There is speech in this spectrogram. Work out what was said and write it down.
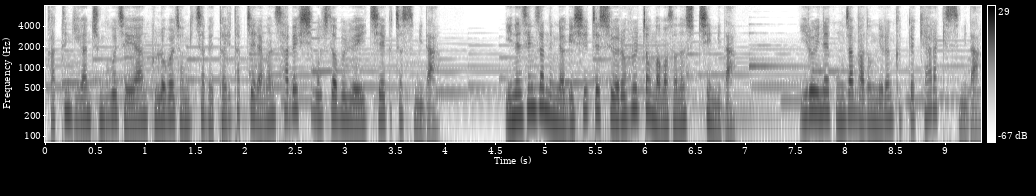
같은 기간 중국을 제외한 글로벌 전기차 배터리 탑재량은 415GWh에 그쳤습니다. 이는 생산 능력이 실제 수요를 훌쩍 넘어서는 수치입니다. 이로 인해 공장 가동률은 급격히 하락했습니다.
